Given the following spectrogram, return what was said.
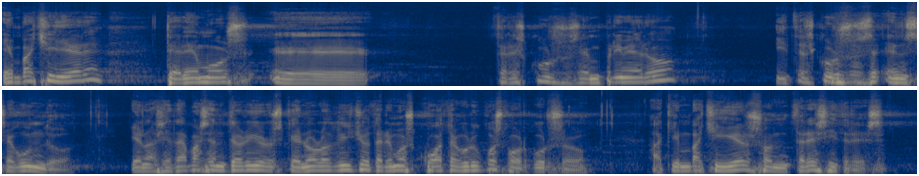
En bachiller tenemos eh, tres cursos en primero y tres cursos en segundo. En las etapas anteriores, que no lo he dicho, tenemos cuatro grupos por curso. Aquí en bachiller son tres y tres.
